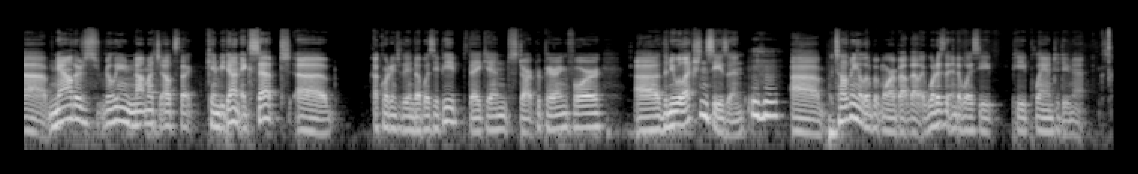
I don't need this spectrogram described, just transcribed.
uh, now there's really not much else that can be done except, uh, according to the NAACP, they can start preparing for uh, the new election season. Mm-hmm. Uh, tell me a little bit more about that. Like, what does the NAACP plan to do next?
